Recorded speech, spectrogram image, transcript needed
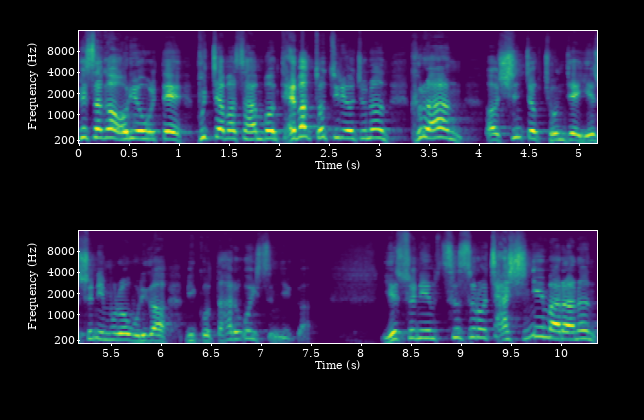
회사가 어려울 때 붙잡아서 한번 대박 터뜨려주는 그러한 어, 신적 존재 예수님으로 우리가 믿고 따르고 있습니까? 예수님 스스로 자신이 말하는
